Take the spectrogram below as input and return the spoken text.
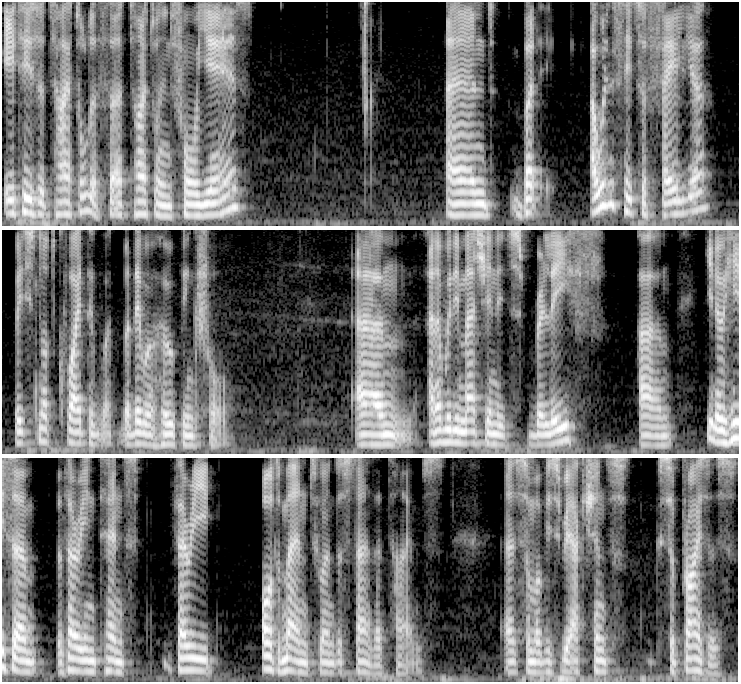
it is a title, a third title in four years. And but I wouldn't say it's a failure, but it's not quite what, what they were hoping for. Um, and I would imagine it's relief. Um, you know, he's a, a, very intense, very odd man to understand at times. Uh, some of his reactions surprise us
